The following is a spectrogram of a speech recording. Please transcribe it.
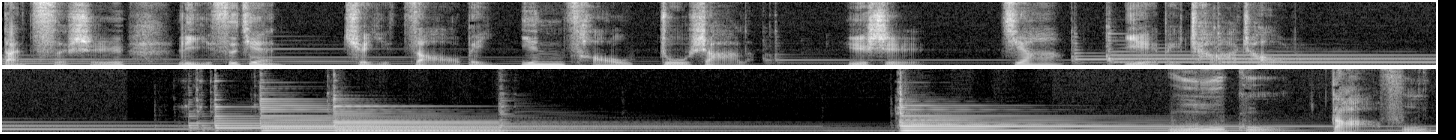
但此时李思建却已早被阴曹诛杀了，于是家也被查抄了。谷大夫。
